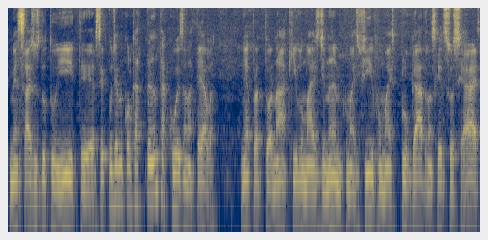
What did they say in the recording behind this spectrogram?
mensagens do Twitter, você podia colocar tanta coisa na tela. Né, para tornar aquilo mais dinâmico, mais vivo, mais plugado nas redes sociais.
